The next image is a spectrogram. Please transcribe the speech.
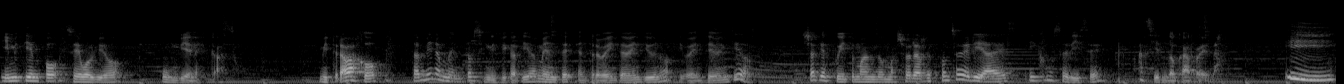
Y mi tiempo se volvió un bien escaso. Mi trabajo también aumentó significativamente entre 2021 y 2022, ya que fui tomando mayores responsabilidades y, como se dice, haciendo carrera. Y,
